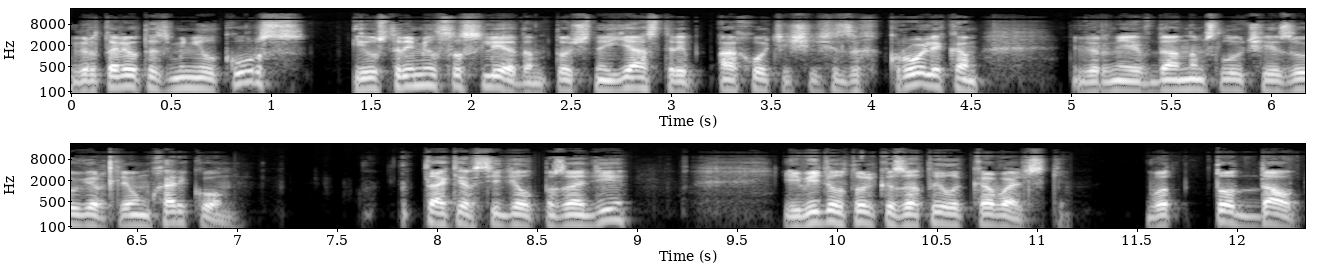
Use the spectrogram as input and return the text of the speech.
Вертолет изменил курс и устремился следом, точно ястреб, охотящийся за кроликом, вернее, в данном случае за увертливым хорьком. Такер сидел позади и видел только затылок Ковальски. Вот тот дал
